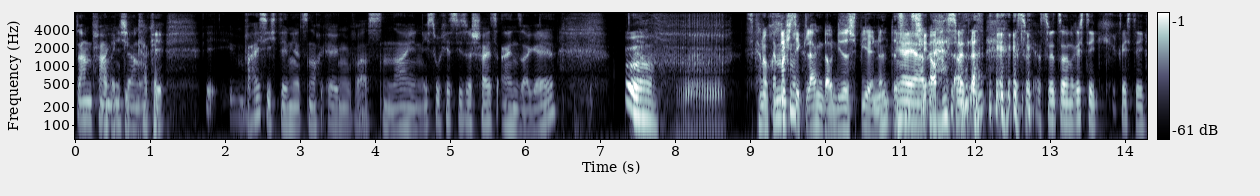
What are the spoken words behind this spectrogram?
Dann fange ich an, Kacke. okay. Weiß ich denn jetzt noch irgendwas? Nein, ich suche jetzt diese scheiß Einser, gell? Oh. Das kann auch Dann richtig lang dauern, dieses Spiel, ne? Das ja, ja, es wird, es, es, wird so ein richtig, richtig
